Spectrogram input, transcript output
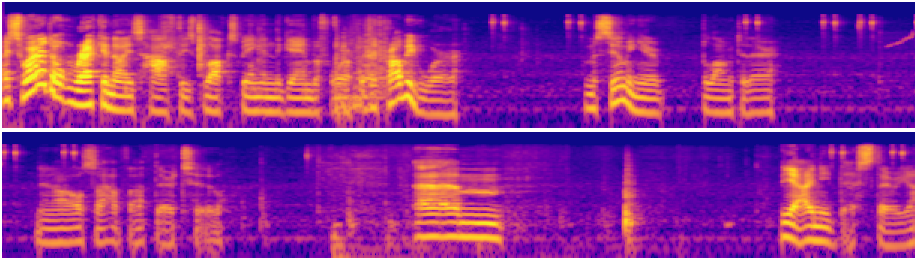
I swear I don't recognize half these blocks being in the game before, but they probably were. I'm assuming you belong to there. And I also have that there too. Um, yeah, I need this. There we go.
